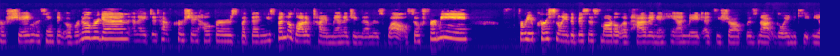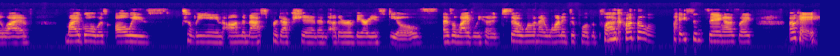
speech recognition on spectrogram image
crocheting the same thing over and over again. And I did have crochet helpers, but then you spend a lot of time managing them as well. So for me, for me personally, the business model of having a handmade Etsy shop was not going to keep me alive. My goal was always to lean on the mass production and other various deals as a livelihood. So when I wanted to pull the plug on the licensing, I was like, okay,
